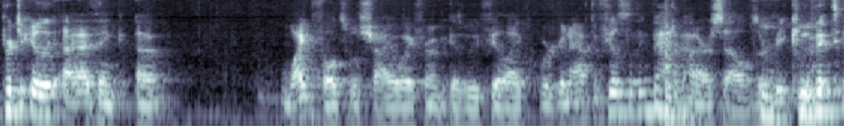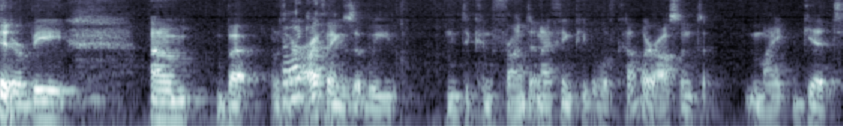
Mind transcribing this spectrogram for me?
particularly i I think uh, white folks will shy away from it because we feel like we're going to have to feel something bad about ourselves or be convicted or be um, but there like- are things that we need to confront. And i think people of color also t- might get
